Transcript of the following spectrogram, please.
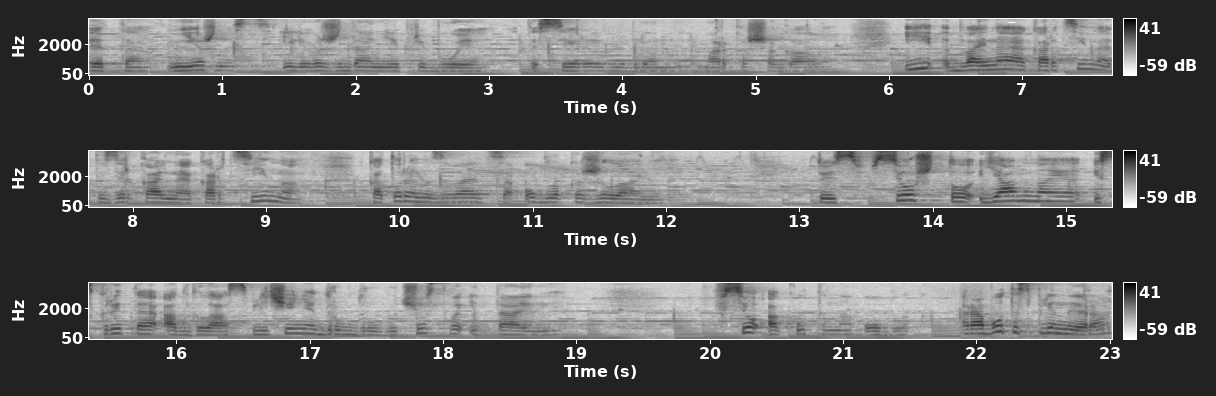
это «Нежность» или «В ожидании прибоя» это «Серые влюбленные» Марка Шагала. И двойная картина – это зеркальная картина, которая называется «Облако желаний». То есть все, что явное и скрытое от глаз, влечение друг к другу, чувства и тайны – все окутано облаком. Работа с пленера,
